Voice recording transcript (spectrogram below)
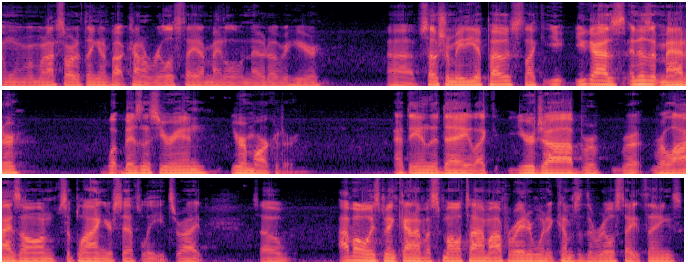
and when I started thinking about kind of real estate, I made a little note over here. Uh, social media posts, like you, you guys, it doesn't matter what business you're in, you're a marketer. At the end of the day, like your job re- re- relies on supplying yourself leads, right? So I've always been kind of a small time operator when it comes to the real estate things.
